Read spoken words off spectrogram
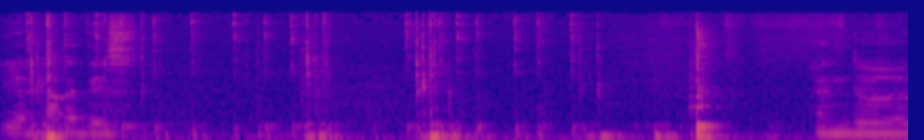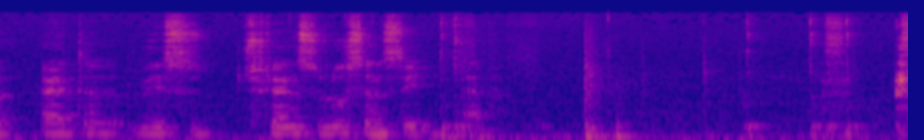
Yeah like this and uh, add this translucency map.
